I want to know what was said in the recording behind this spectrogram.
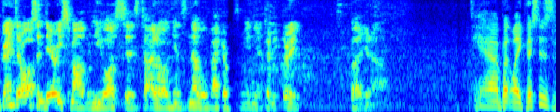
granted, Austin Aries smiled when he lost his title against Neville back at WrestleMania 33, but you know, Yeah, but like, this is.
